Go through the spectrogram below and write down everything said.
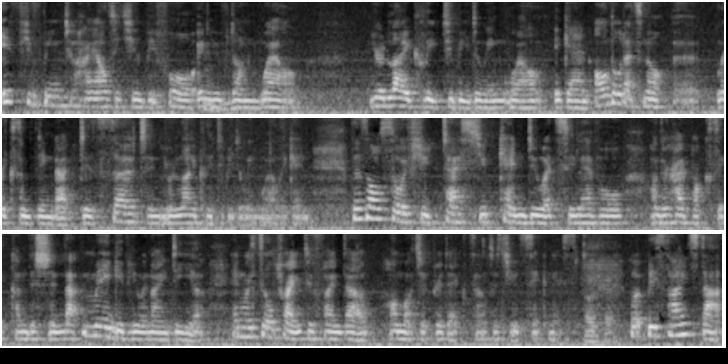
if you've been to high altitude before and you've Mhm. done well, you're likely to be doing well again. Although that's not uh, like something that is certain, you're likely to be doing well again. There's also a few tests you can do at sea level under hypoxic condition that may give you an idea, and we're still trying to find out how much it predicts altitude sickness. Okay. But besides that,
